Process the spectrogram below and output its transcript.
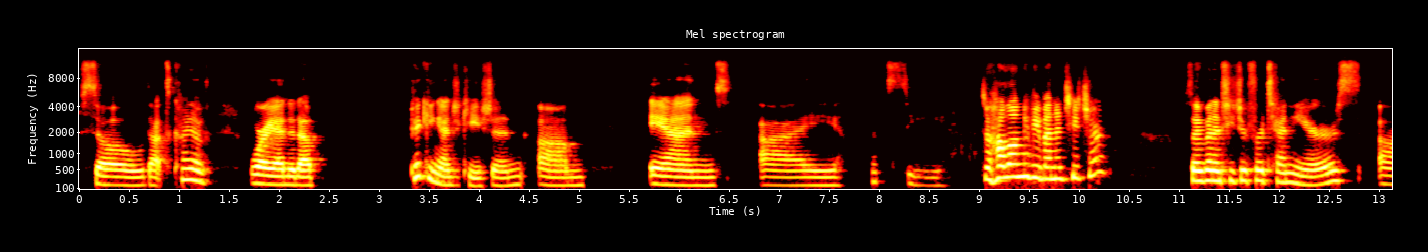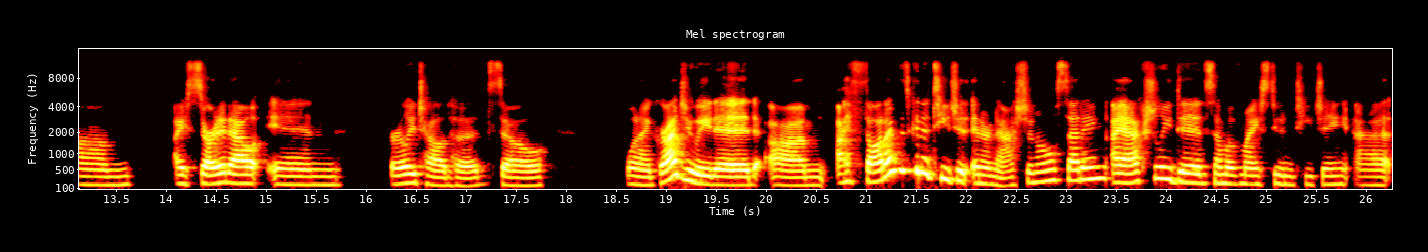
so that's kind of where I ended up picking education. Um, and I, let's see. So, how long have you been a teacher? So, I've been a teacher for 10 years. Um, I started out in early childhood. So, when I graduated, um, I thought I was going to teach an international setting. I actually did some of my student teaching at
